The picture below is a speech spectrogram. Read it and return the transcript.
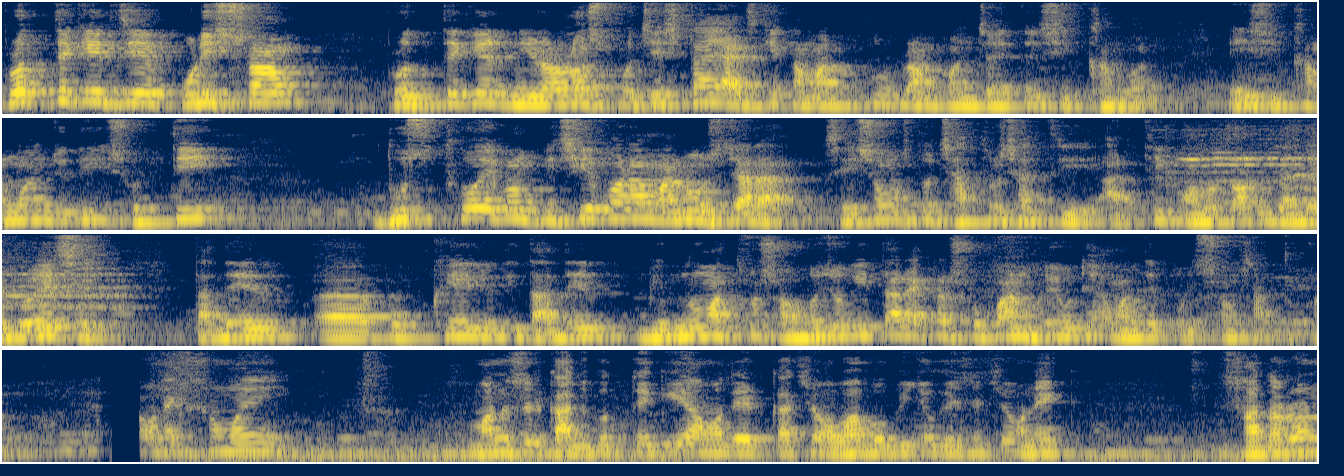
প্রত্যেকের যে পরিশ্রম প্রত্যেকের নিরলস প্রচেষ্টায় আজকে কামারপুকুর গ্রাম পঞ্চায়েতের শিক্ষাঙ্গন। এই শিক্ষাঙ্গন যদি সত্যি দুস্থ এবং পিছিয়ে পড়া মানুষ যারা সেই সমস্ত ছাত্রছাত্রী আর্থিক অনটন যাদের রয়েছে তাদের পক্ষে যদি তাদের বিন্দুমাত্র সহযোগিতার একটা সোপান হয়ে ওঠে, আমাদের পরিশ্রম সার্থক হবে। অনেক সময় মানুষের কাজ করতে গিয়ে আমাদের কাছে অভাব অভিযোগ এসেছে। অনেক সাধারণ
